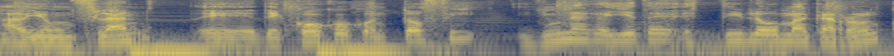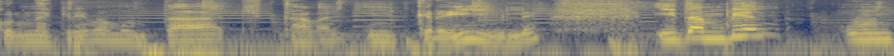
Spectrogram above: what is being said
Había un flan eh, de coco con toffee y una galleta estilo macarrón con una crema montada que estaban increíbles. Y también un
